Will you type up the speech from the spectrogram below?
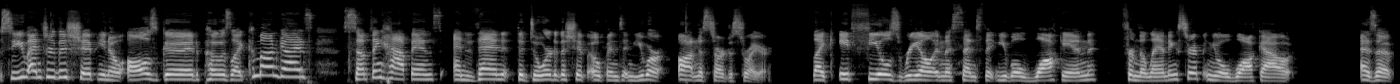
so you enter the ship, you know, all's good. Poe's like, come on, guys, something happens, and then the door to the ship opens and you are on the Star Destroyer. Like it feels real in the sense that you will walk in from the landing strip and you will walk out as a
